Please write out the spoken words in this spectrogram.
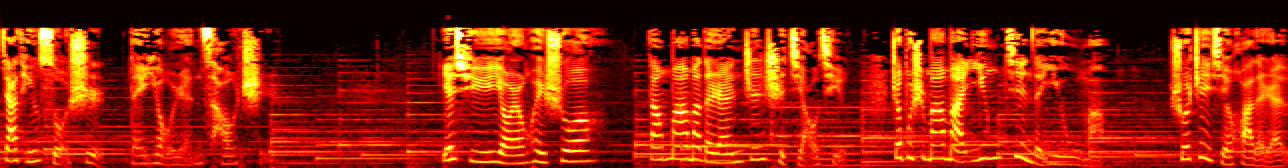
家庭琐事得有人操持。”也许有人会说，当妈妈的人真是矫情，这不是妈妈应尽的义务吗？说这些话的人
